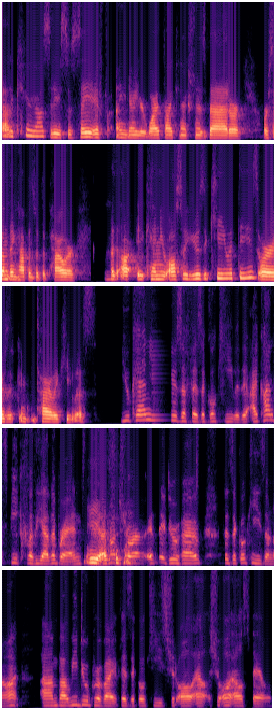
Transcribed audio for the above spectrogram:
out of curiosity so say if you know your wi-fi connection is bad or or something happens with the power mm-hmm. can you also use a key with these or is it entirely keyless you can use a physical key with it. I can't speak for the other brands. Yes. I'm not sure if they do have physical keys or not. Um, but we do provide physical keys should all else, should all else fail.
